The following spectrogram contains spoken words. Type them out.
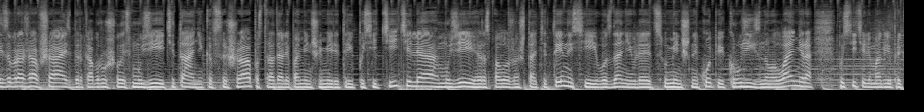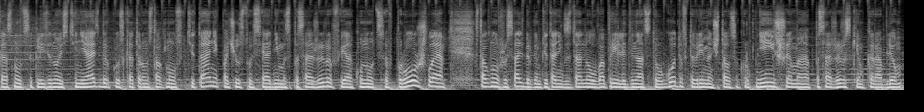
изображавшая айсберг, обрушилась в музее Титаника в США. Пострадали по меньшей мере три посетителя. Музей расположен в штате Теннесси. Его здание является уменьшенной копией круизного лайнера. Посетители могли прикоснуться к ледяной стене айсбергу, с которым столкнулся Титаник, почувствовав себя одним из пассажиров и окунуться в прошлое. Столкнувшись с айсбергом, Титаник затонул в апреле 2012 года. В то время он считался крупнейшим э, пассажирским кораблем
